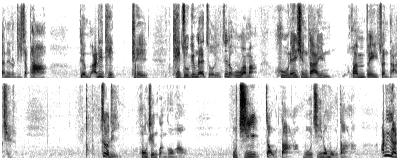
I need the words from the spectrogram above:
安尼就二十趴。对啊，你提提提资金来做，这个有啊嘛？虎年行大运，翻倍赚大钱。这里风险管控好，有钱造大了，无钱拢无大了。啊，你若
